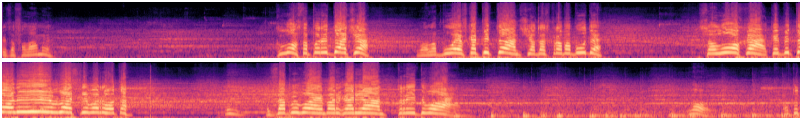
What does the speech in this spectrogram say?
За фалами. Класна передача! Волобоєв капітан! Ще одна спроба буде. Солоха! Капітан і власні ворота! Забиває Маргарян 3-2. Ну, ну тут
